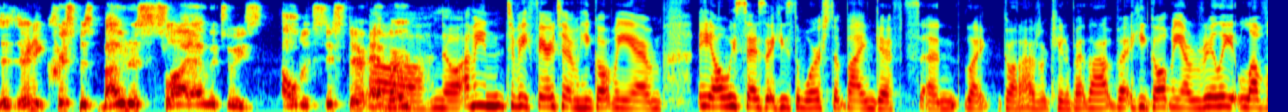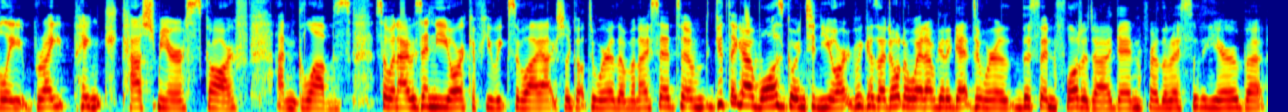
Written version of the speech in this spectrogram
Is there any Christmas bonus slide over to his older sister ever? Oh no! I mean, to be fair to him, he got me. Um, he always says that he's the worst at buying gifts, and like, God, I don't care about that. But he got me a really lovely bright pink cashmere scarf and gloves. So when I was in New York a few weeks ago, I actually got to wear them. And I said to him, "Good thing I was going to New York because I don't know when I'm going to get to wear this in Florida again for the rest of the year." But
